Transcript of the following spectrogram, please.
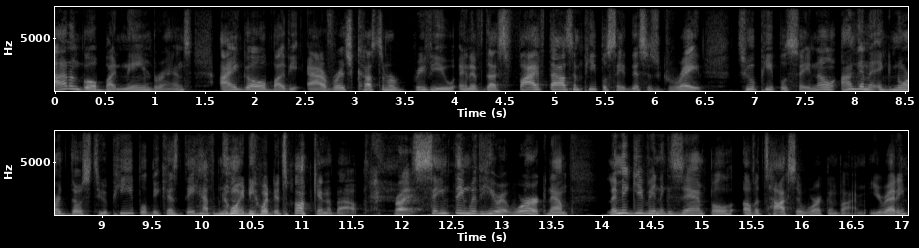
I don't go by name brands. I go by the average customer review. And if that's 5,000 people say this is great, two people say no, I'm going to ignore those two people because they have no idea what they're talking about. Right. Same thing with here at work. Now, let me give you an example of a toxic work environment. You ready?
